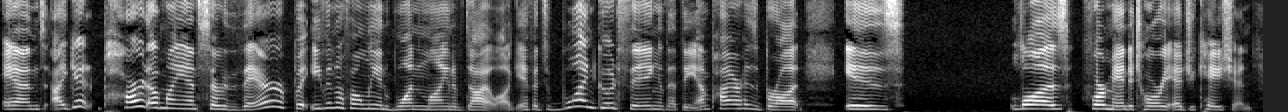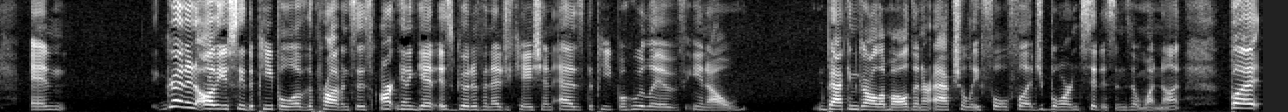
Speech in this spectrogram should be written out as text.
And I get part of my answer there, but even if only in one line of dialogue. If it's one good thing that the Empire has brought is laws for mandatory education. And granted, obviously, the people of the provinces aren't going to get as good of an education as the people who live, you know, back in Garlemald and are actually full fledged born citizens and whatnot. But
